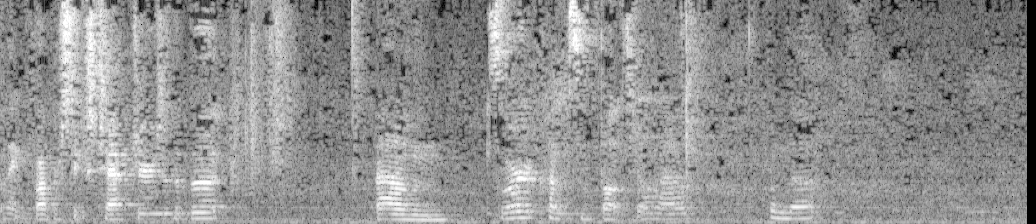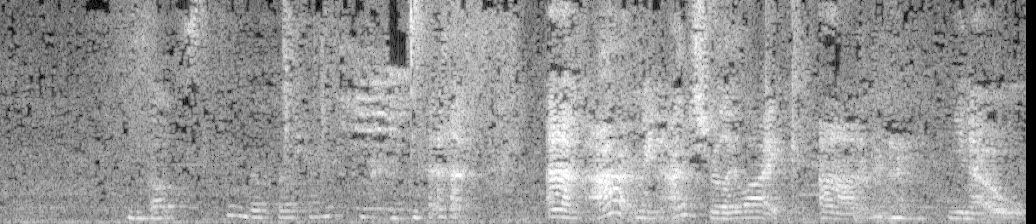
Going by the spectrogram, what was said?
I think, five or six chapters of the book. Um, so, what are kind of some thoughts you'll have from that? Any thoughts? You can go first, right? Um, I, I mean, I just really like, um, you know,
